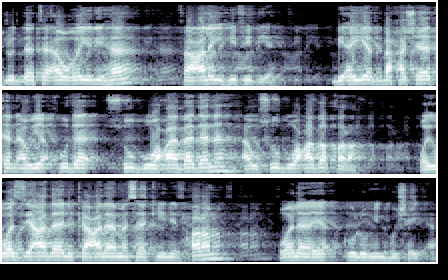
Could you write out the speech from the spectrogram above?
جدة أو غيرها فعليه فدية بأن يذبح شاة أو يأخذ سبع بدنة أو سبع بقرة ويوزع ذلك على مساكين الحرم ولا يأكل منه شيئا.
